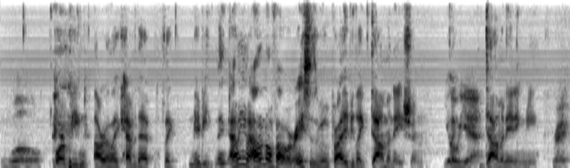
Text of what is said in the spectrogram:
Whoa. Or being, or like have that, like maybe, like, I don't even, I don't know if I were racism. It would probably be like domination. Oh Like, yeah. Dominating me. Right.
